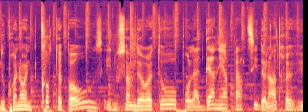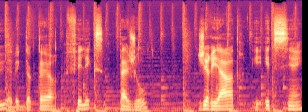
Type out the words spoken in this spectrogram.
Nous prenons une courte pause et nous sommes de retour pour la dernière partie de l'entrevue avec Dr Félix Pajot, gériatre et éthicien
